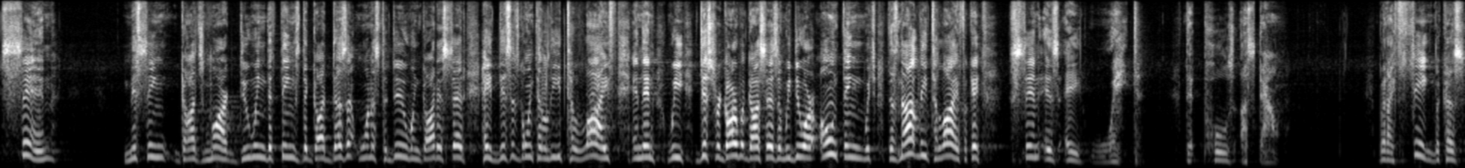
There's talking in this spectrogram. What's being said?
Sin, missing God's mark, doing the things that God doesn't want us to do when God has said, hey, this is going to lead to life, and then we disregard what God says and we do our own thing, which does not lead to life, okay? Sin is a weight that pulls us down. But I think because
